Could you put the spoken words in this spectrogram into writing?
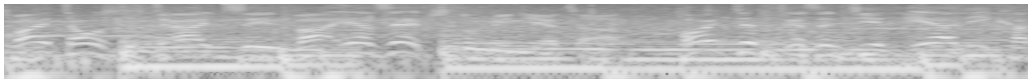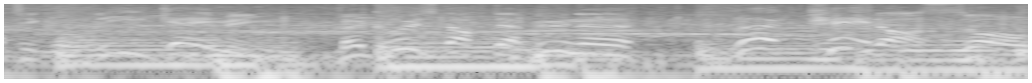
2013 war er selbst nominierter. Heute präsentiert er die Kategorie Gaming. Begrüßt auf der Bühne The Kedos Zone.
